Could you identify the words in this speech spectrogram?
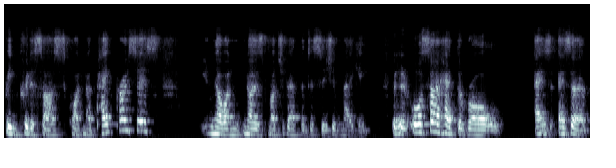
been criticised as quite an opaque process. No one knows much about the decision making. But it also had the role as, as a,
